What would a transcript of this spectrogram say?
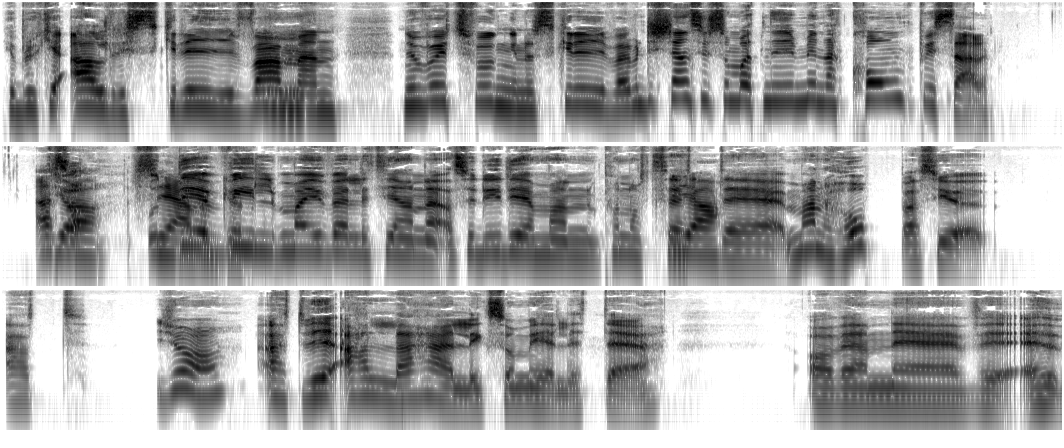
Jag brukar aldrig skriva Mm. men nu var jag tvungen att skriva. Men det känns ju som att ni är mina kompisar. Alltså, ja, och det gulligt. vill man ju väldigt gärna, alltså det är det man på något sätt, Ja. eh, man hoppas ju att, ja, att vi alla här liksom är lite av en, eh, eh,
